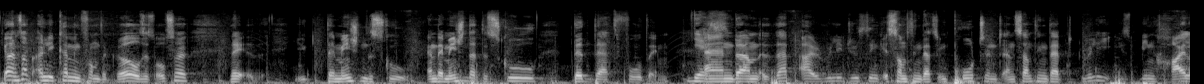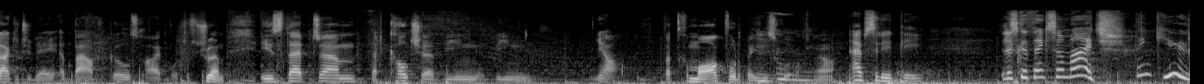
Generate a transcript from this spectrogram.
Yeah, it's not only coming from the girls, it's also they you, they mentioned the school, and they mentioned that the school did that for them. Yes. And um, that I really do think is something that's important and something that really is being highlighted today about Girls High Potchefstroom is that um, that culture being being yeah wat gemaak word by die mhm. skool. Yeah. Absolutely. Liska, thanks so much. Thank you.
